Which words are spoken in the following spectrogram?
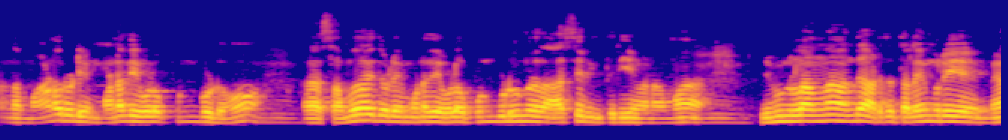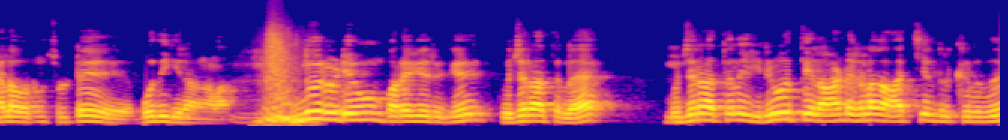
அந்த மாணவருடைய மனதை எவ்வளவு புண்படும். சமுதாயத்துடைய மனதை எவ்வளவு புண்படுங்கிறது ஆசிரியருக்கு தெரிய வேணாமா? ம், இவங்கெல்லாம் தான் வந்து அடுத்த தலைமுறையை மேல வரும்னு சொல்லிட்டு போதிக்கிறாங்களாம். இன்னொரு வீடியோவும் பரவி இருக்கு குஜராத்ல குஜராத்ல இருபத்தி ஏழு ஆண்டுகளாக ஆட்சியில் இருக்கிறது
